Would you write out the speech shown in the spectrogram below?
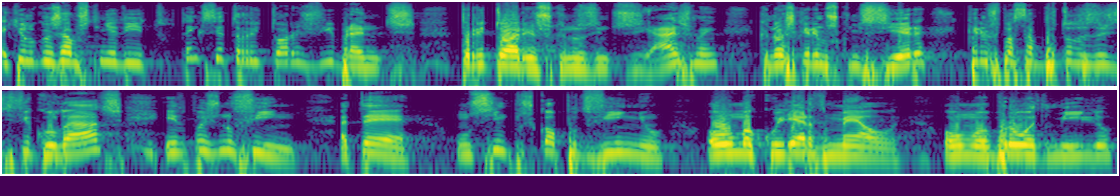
aquilo que eu já vos tinha dito. Tem que ser territórios vibrantes, territórios que nos entusiasmem, que nós queremos conhecer, queremos passar por todas as dificuldades e depois, no fim, até um simples copo de vinho ou uma colher de mel ou uma broa de milho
